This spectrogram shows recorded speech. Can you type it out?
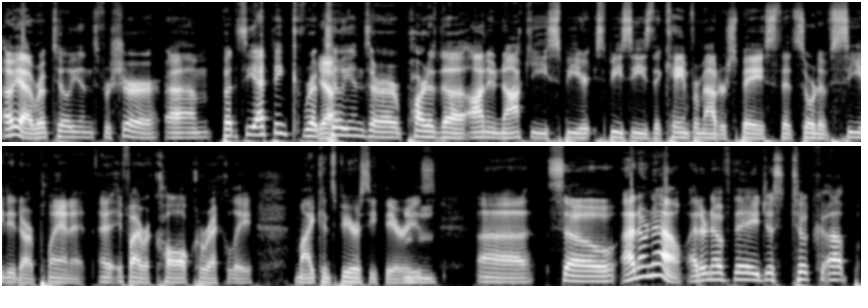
oh yeah, reptilians for sure. Um, but see, I think reptilians are part of the Anunnaki spe- species that came from outer space that sort of seeded our planet, uh, if I recall correctly, my conspiracy theories. Mm-hmm. Uh, so I don't know. I don't know if they just took up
